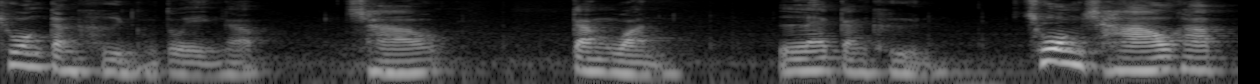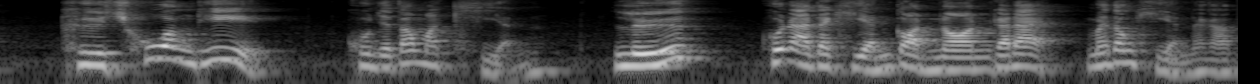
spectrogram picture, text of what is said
ช่วงกลางคืนของตัวเองครับ เช้ากลางวัน และกลางคืน ช่วงเช้าครับ คือช่วงที่คุณจะต้องมาเขียน หรือคุณอาจจะเขียนก่อนนอนก็ได้ ไม่ต้องเขียนนะครับ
